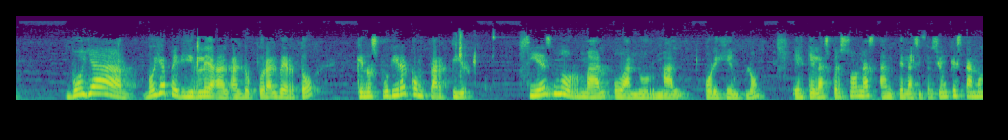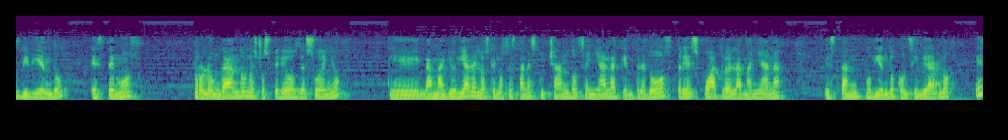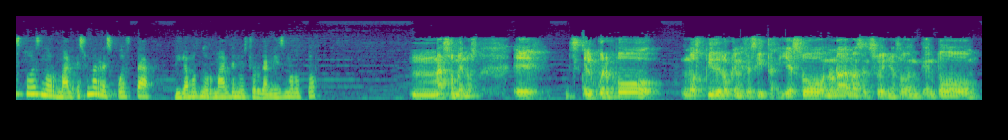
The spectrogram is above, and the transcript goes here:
voy, a, voy a pedirle al doctor Alberto que nos pudiera compartir si es normal o anormal, por ejemplo, el que las personas ante la situación que estamos viviendo estemos prolongando nuestros periodos de sueño, que la mayoría de los que nos están escuchando señala que entre 2, 3, 4 de la mañana están pudiendo conciliarlo. ¿Esto es normal? ¿Es una respuesta, digamos, normal de nuestro organismo, doctor? Mm, más o menos. Eh, el cuerpo nos pide lo que necesita y eso no nada más en sueños, en, todo,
